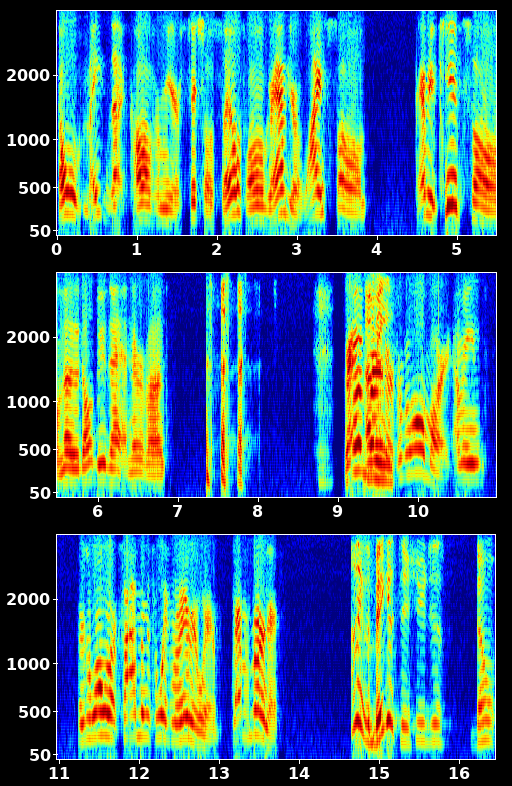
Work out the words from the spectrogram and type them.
Don't make that call from your official cell phone. Grab your wife's phone. Grab your kid's phone. No, don't do that. Never mind. Grab a burner mean- from Walmart. I mean, there's a Walmart five minutes away from everywhere. Grab a burner. I think the biggest issue just don't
